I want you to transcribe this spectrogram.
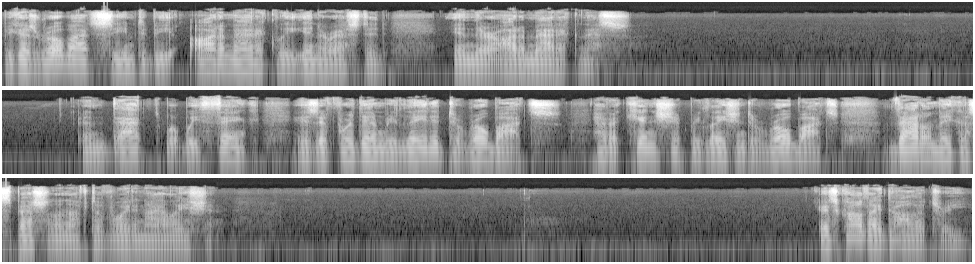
Because robots seem to be automatically interested in their automaticness. And that, what we think, is if we're then related to robots, have a kinship relation to robots, that'll make us special enough to avoid annihilation. It's called idolatry.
